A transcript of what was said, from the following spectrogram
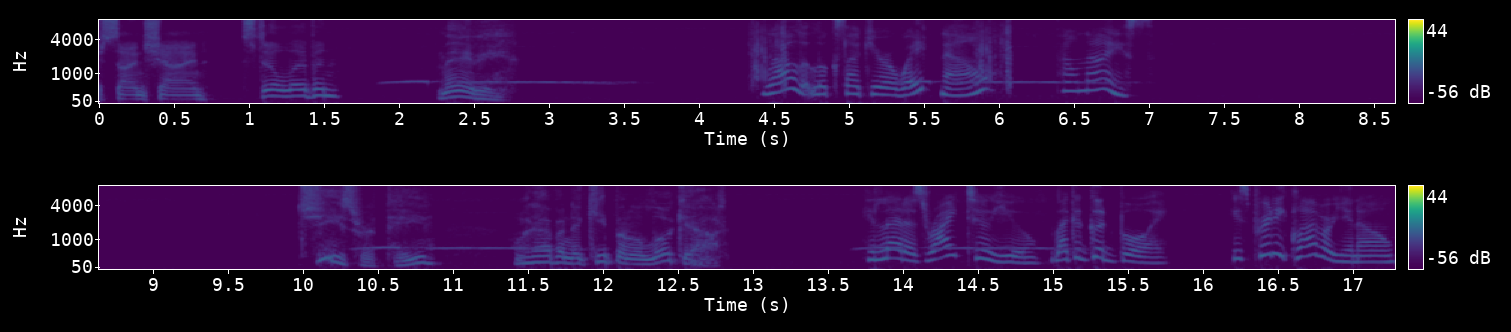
There, Sunshine. Still living? Maybe. Well, it looks like you're awake now. How nice. Jeez, Repede. What happened to keeping a lookout? He led us right to you, like a good boy. He's pretty clever, you know.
